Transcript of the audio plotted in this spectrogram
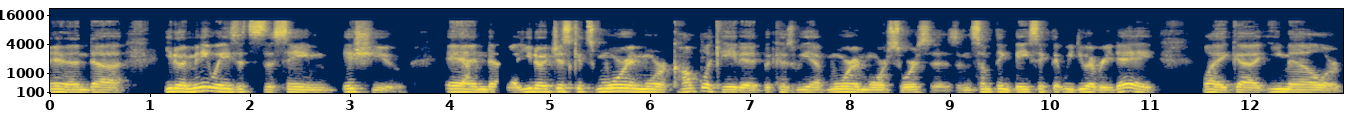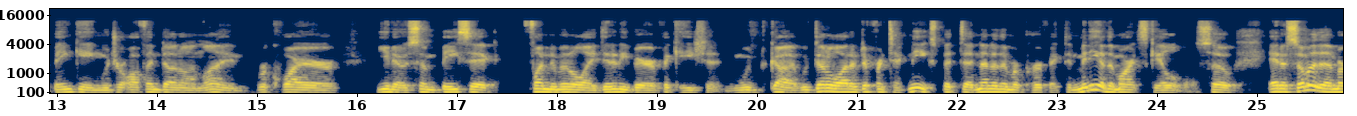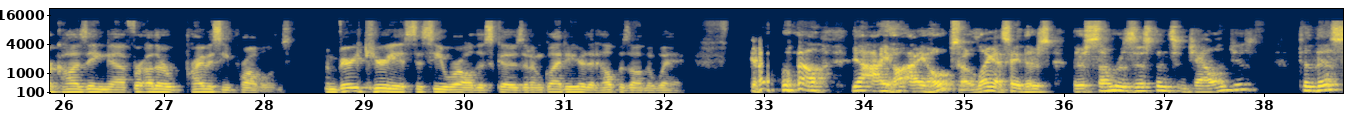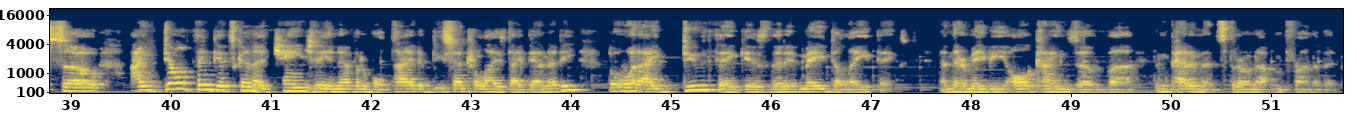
And uh, you know in many ways it's the same issue. And yeah. uh, you know it just gets more and more complicated because we have more and more sources. And something basic that we do every day like uh, email or banking which are often done online require you know some basic fundamental identity verification. We've got we've done a lot of different techniques, but uh, none of them are perfect, and many of them aren't scalable. So, and some of them are causing uh, for other privacy problems. I'm very curious to see where all this goes, and I'm glad to hear that help is on the way. Well, yeah, I I hope so. Like I say, there's there's some resistance and challenges to this, so I don't think it's going to change the inevitable tide of decentralized identity. But what I do think is that it may delay things and there may be all kinds of uh, impediments thrown up in front of it.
